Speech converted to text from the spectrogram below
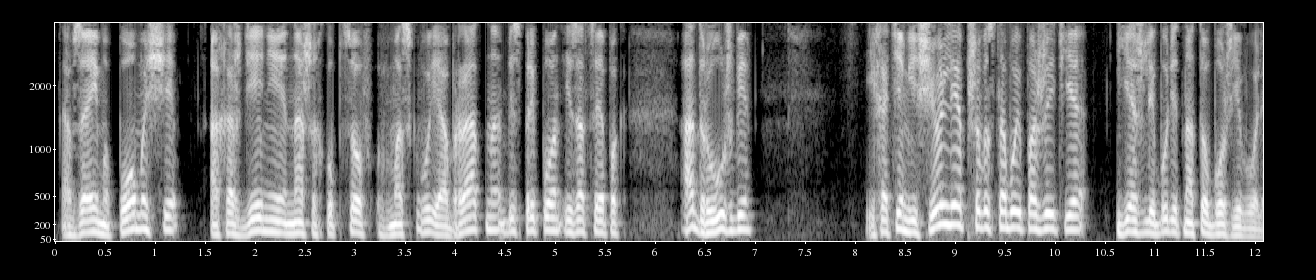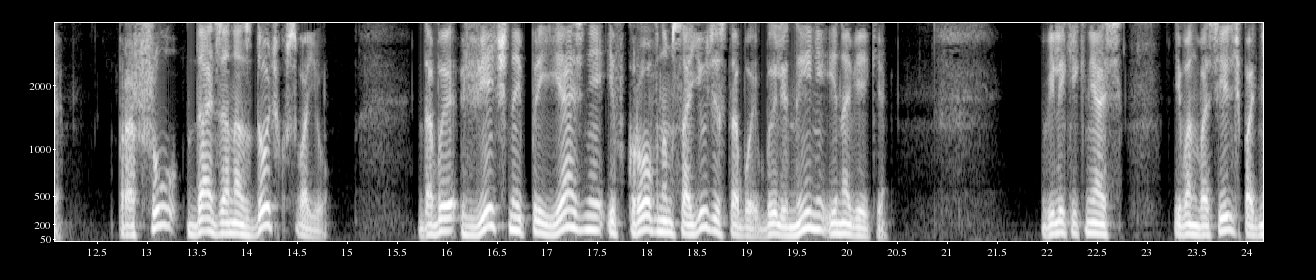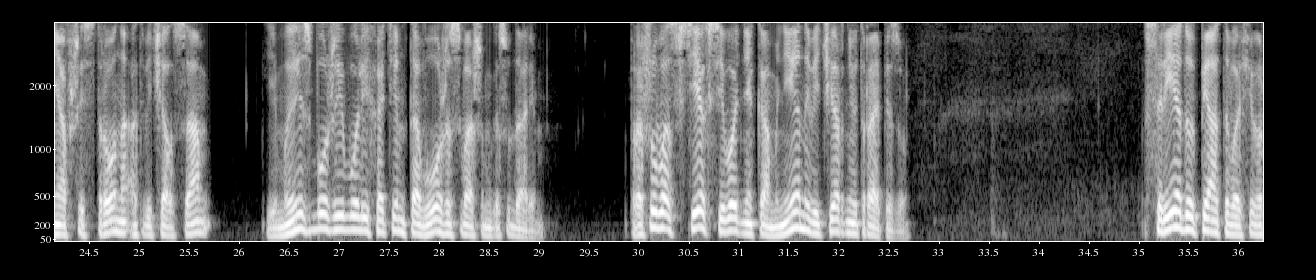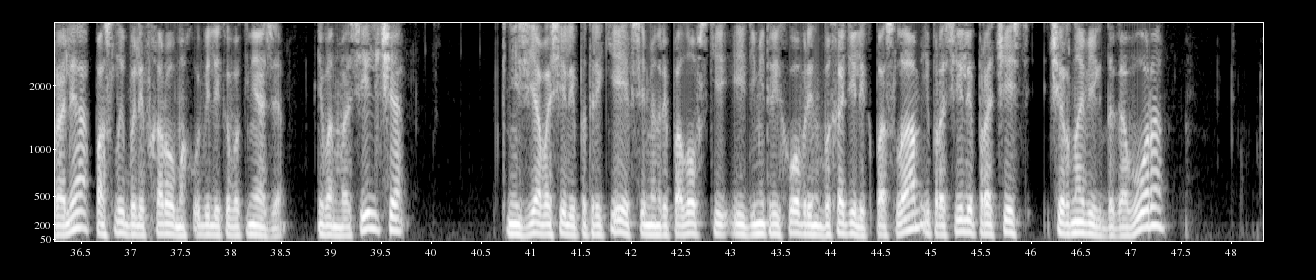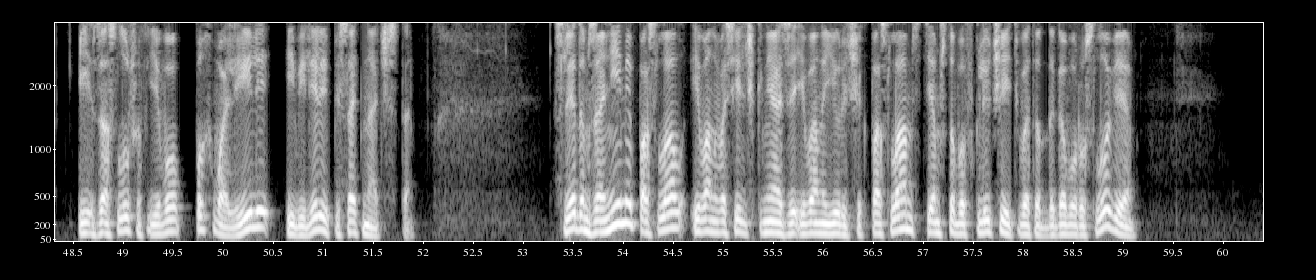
о взаимопомощи о хождении наших купцов в Москву и обратно, без препон и зацепок, о дружбе, и хотим еще лепшего с тобой пожития, ежели будет на то Божья воля. Прошу дать за нас дочку свою, дабы в вечной приязни и в кровном союзе с тобой были ныне и навеки. Великий князь Иван Васильевич, поднявшись с трона, отвечал сам, «И мы с Божьей волей хотим того же с вашим государем. Прошу вас всех сегодня ко мне на вечернюю трапезу. В среду 5 февраля послы были в хоромах у великого князя Ивана Васильевича. Князья Василий Патрикеев, Семен Риполовский и Дмитрий Ховрин выходили к послам и просили прочесть черновик договора, и, заслушав его, похвалили и велели писать начисто. Следом за ними послал Иван Васильевич князя Ивана Юрьевича к послам с тем, чтобы включить в этот договор условия —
